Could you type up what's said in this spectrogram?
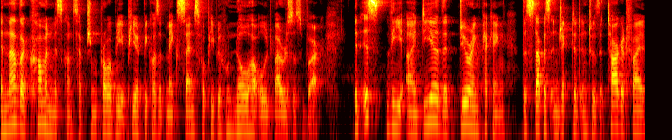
Another common misconception probably appeared because it makes sense for people who know how old viruses work. It is the idea that during packing, the stub is injected into the target file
